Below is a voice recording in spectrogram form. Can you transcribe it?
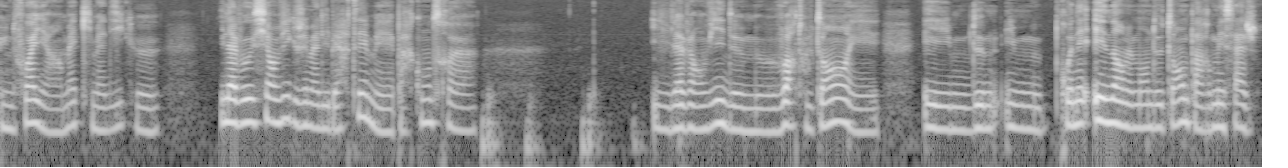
Une fois, il y a un mec qui m'a dit que il avait aussi envie que j'ai ma liberté, mais par contre, euh, il avait envie de me voir tout le temps et, il me prenait énormément de temps par message.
